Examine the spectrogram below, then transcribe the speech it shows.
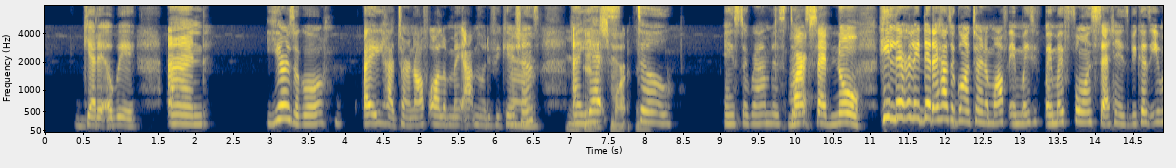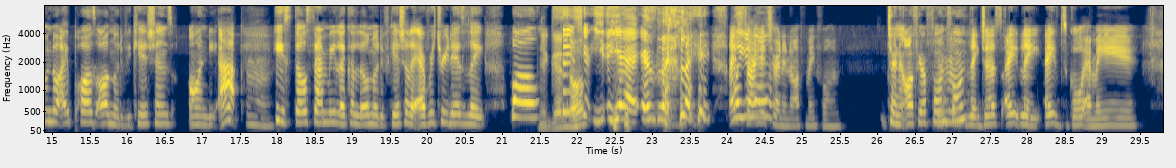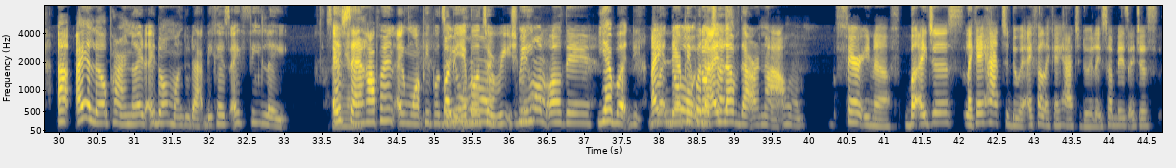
get it away. And years ago, I had turned off all of my app notifications, You and yet still. Instagram is still Mark said no. he literally did. I had to go and turn them off in my in my phone settings because even though I pause all notifications on the app, Mm. he still sent me like a little notification like every three days like well You good, since you y- yeah it's like, like I well, you started know, turning off my phone. Turning off your phone Mhm. phone Like just I like I go MIA. uh, I a little paranoid I don't want to do that because I feel like if something happen I want people to But be able to home- reach we me home all day. yeah but, the- I but there are people no, that I love that are not at home Fair enough. But I just like I had to do it. I felt like I had to do it. Like some days I just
